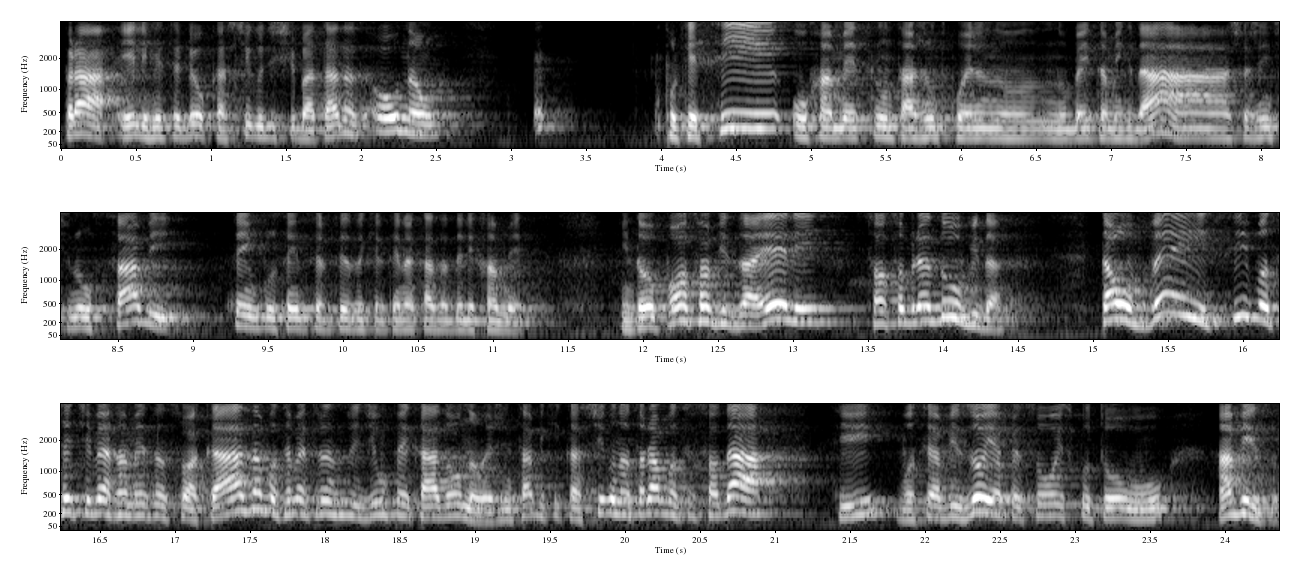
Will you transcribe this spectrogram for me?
para ele receber o castigo de chibatadas ou não. Porque se o Hametz não está junto com ele no, no Beit a gente não sabe 100% certeza que ele tem na casa dele Hametz. Então eu posso avisar ele só sobre a dúvida. Talvez, se você tiver Hametz na sua casa, você vai transgredir um pecado ou não. A gente sabe que castigo natural você só dá se você avisou e a pessoa escutou o aviso.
